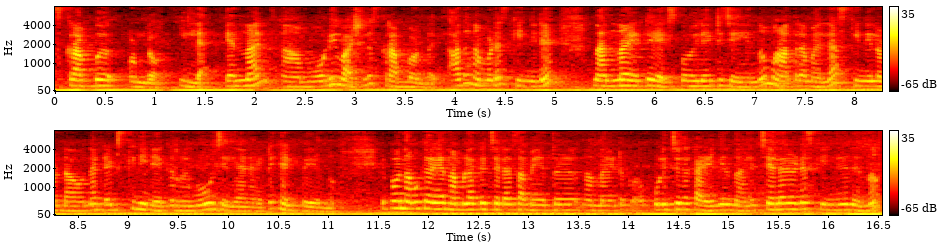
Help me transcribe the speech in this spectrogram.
സ്ക്രബ് ഉണ്ടോ? ഇല്ല. എന്നാൽ ബോഡി വാഷിൽ സ്ക്രബ് ഉണ്ട്. അത് നമ്മുടെ സ്കിന്നിനെ നന്നായിട്ട് എക്സ്പോയിലേറ്റ് ചെയ്യുന്നു. മാത്രമല്ല സ്കിന്നിൽ ഉണ്ടാവുന്ന ഡെഡ് സ്കിന്നിനെയൊക്കെ റിമൂവ് ചെയ്യാനായിട്ട് ഹെൽപ്പ് ചെയ്യുന്നു. ഇപ്പോൾ നമുക്കറിയാം നമ്മളൊക്കെ ചില സമയത്ത് നന്നായിട്ട് കുളിച്ചൊക്കെ കഴിഞ്ഞിരുന്നാലും ചിലരുടെ സ്കിന്നിൽ നിന്നും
